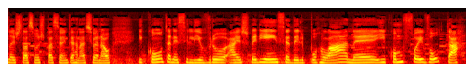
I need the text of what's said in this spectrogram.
na Estação Espacial Internacional, e conta nesse livro a experiência dele por lá, né, e como foi voltar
